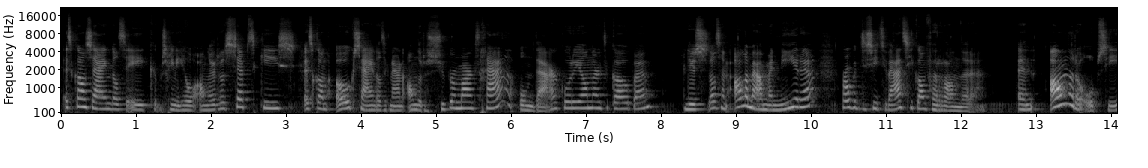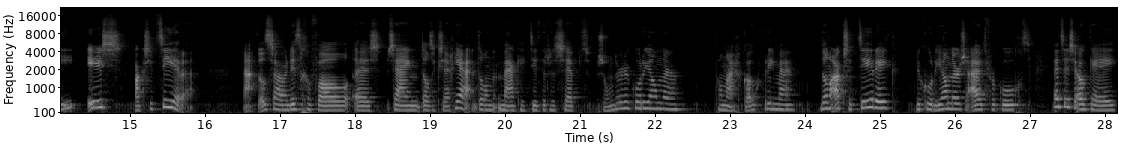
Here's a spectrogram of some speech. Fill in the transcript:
Het kan zijn dat ik misschien een heel ander recept kies. Het kan ook zijn dat ik naar een andere supermarkt ga om daar koriander te kopen. Dus dat zijn allemaal manieren waarop ik de situatie kan veranderen. Een andere optie is accepteren. Nou, dat zou in dit geval uh, zijn dat ik zeg, ja, dan maak ik dit recept zonder de koriander. Kan eigenlijk ook prima. Dan accepteer ik, de koriander is uitverkocht. Het is oké.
